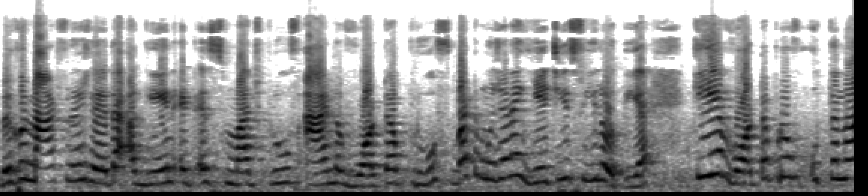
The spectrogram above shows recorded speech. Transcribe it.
बिल्कुल मैट फिनिश देता है. Again it is smudge proof and waterproof but मुझे ना ये चीज़ फील होती है कि ये वाटर प्रूफ उतना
